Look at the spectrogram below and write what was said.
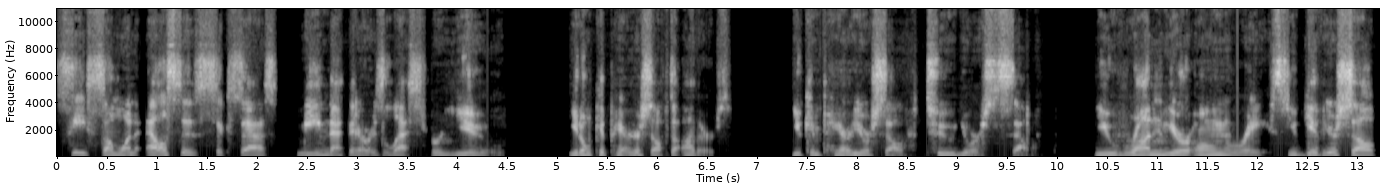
see someone else's success mean that there is less for you. You don't compare yourself to others. You compare yourself to yourself. You run your own race. You give yourself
